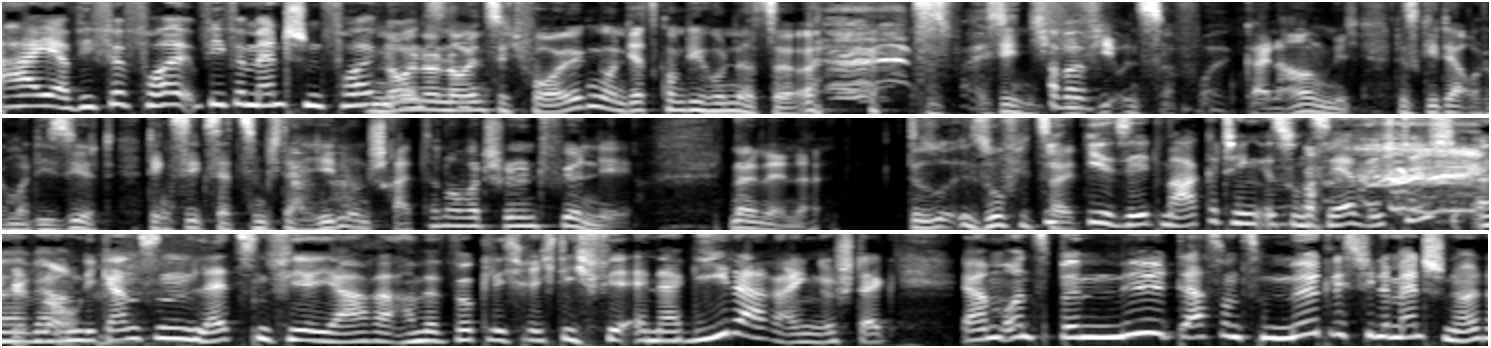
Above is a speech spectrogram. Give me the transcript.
Ah ja, wie viele Fol wie viele Menschen folgen uns? 99 Folgen und jetzt kommt die 100. Das weiß ich nicht, Aber- wie viel uns da folgen. Keine Ahnung nicht. Das geht ja automatisiert. Denkst du, ich setze mich da hin und schreibe da noch was Schönes für? Nee. Nein, nein, nein. So, so viel Zeit. Ihr seht, Marketing ist uns sehr wichtig. Äh, Wir Genau. haben die ganzen letzten vier Jahre, haben wir wirklich richtig viel Energie da reingesteckt. Wir haben uns bemüht, dass uns möglichst viele Menschen hören.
